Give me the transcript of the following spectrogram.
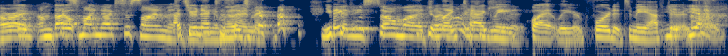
All right. So- um, that's so- my next assignment. That's your Zibby. next assignment. You Thank can- you so much. You can I like really tag me it. quietly or forward it to me after and Yeah. I'll like,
